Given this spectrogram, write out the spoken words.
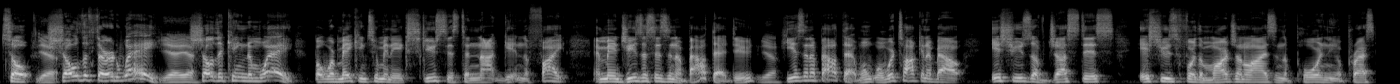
so Yeah. show the third way Yeah, yeah. show the kingdom way but we're making too many excuses to not get in the fight and man jesus isn't about that dude Yeah. he isn't about that when, when we're talking about issues of justice issues for the marginalized and the poor and the oppressed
